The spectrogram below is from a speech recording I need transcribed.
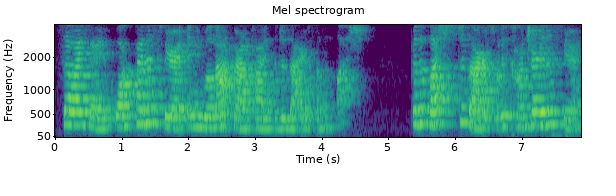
So I say, walk by the Spirit, and you will not gratify the desires of the flesh. For the flesh desires what is contrary to the Spirit,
